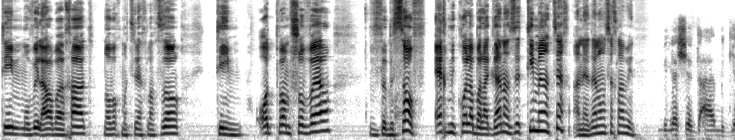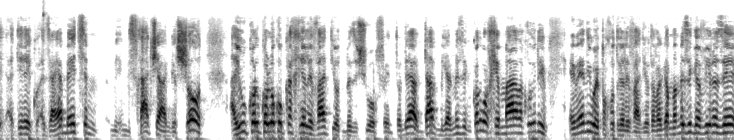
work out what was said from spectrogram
טים מוביל 4-1, נובק מצליח לחזור, טים עוד פעם שובר, ובסוף, איך מכל הבלגן הזה טים מנצח? אני עדיין לא מצליח להבין. בגלל ש... תראה, זה היה בעצם משחק שההגשות היו קודם כל לא כל כך רלוונטיות באיזשהו אופן. אתה יודע, דו, בגלל מזג, קודם כל חמר, אנחנו יודעים, הם anyway פחות רלוונטיות, אבל גם המזג האוויר הזה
